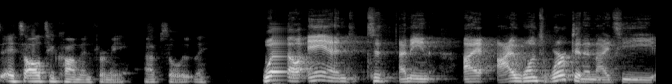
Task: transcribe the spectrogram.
it's all too common for me absolutely well and to i mean i i once worked in an it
